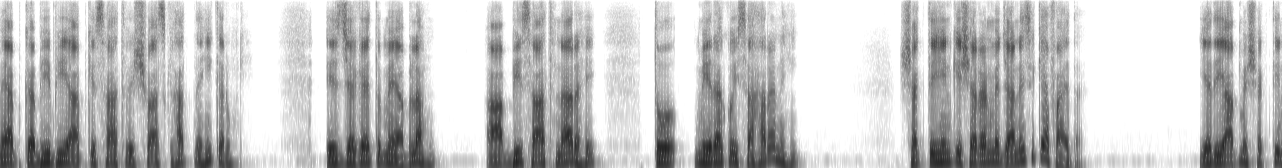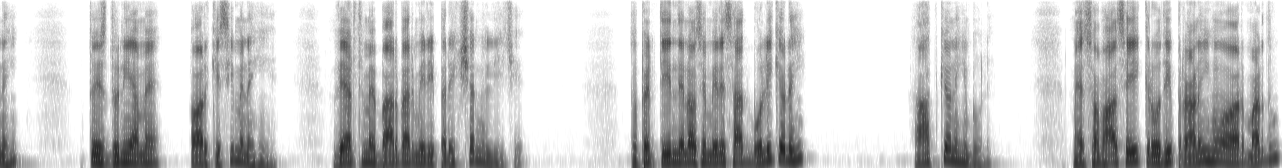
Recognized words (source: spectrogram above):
मैं अब कभी भी आपके साथ विश्वासघात नहीं करूँगी। इस जगह तो मैं अबला हूँ। आप भी साथ ना रहे तो मेरा कोई सहारा नहीं। शक्तिहीन की शरण में जाने से क्या फ़ायदा? यदि आप में शक्ति नहीं तो इस दुनिया में और किसी में नहीं है। व्यर्थ में बार बार मेरी परीक्षा न लीजिए। तो फिर तीन दिनों से मेरे साथ बोली क्यों नहीं? आप क्यों नहीं बोले? मैं स्वभाव से ही क्रोधी प्राणी हूँ और मर्द हूँ।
